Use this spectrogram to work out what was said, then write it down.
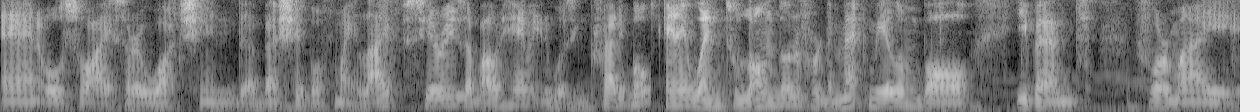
and also I started watching the Best Shape of My Life series about him. It was incredible. And I went to London for the Macmillan Ball event for my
